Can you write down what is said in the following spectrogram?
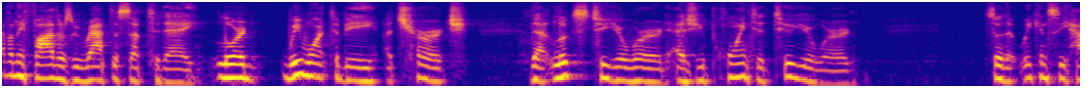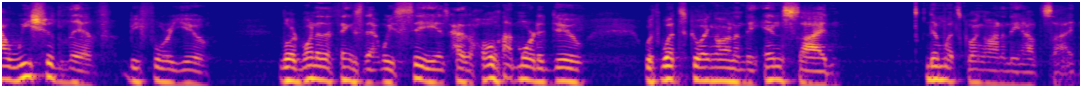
Heavenly Father, as we wrap this up today, Lord, we want to be a church that looks to your word as you pointed to your word so that we can see how we should live before you. Lord, one of the things that we see is has a whole lot more to do with what's going on on the inside than what's going on on the outside.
